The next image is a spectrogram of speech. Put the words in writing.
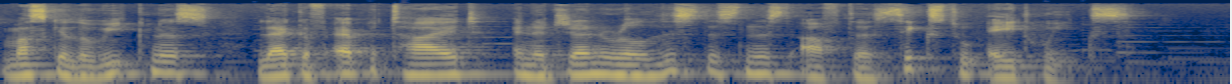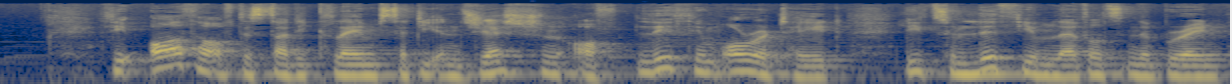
muscular weakness, lack of appetite, and a general listlessness after 6 to 8 weeks. The author of the study claims that the ingestion of lithium orotate leads to lithium levels in the brain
